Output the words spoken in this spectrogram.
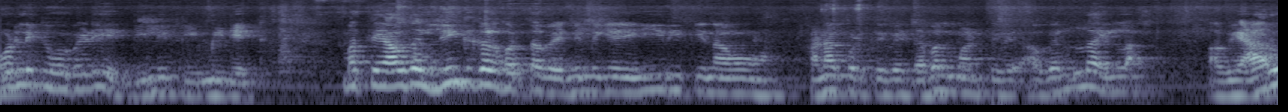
ನೋಡಲಿಕ್ಕೆ ಹೋಗಬೇಡಿ ಡಿಲೀಟ್ ಇಮಿಡಿಯೇಟ್ ಮತ್ತು ಯಾವುದೋ ಲಿಂಕ್ಗಳು ಬರ್ತವೆ, ನಿಮಗೆ ಈ ರೀತಿ ನಾವು ಹಣ ಕೊಡ್ತೀವಿ ಡಬಲ್ ಮಾಡ್ತೀವಿ, ಅವೆಲ್ಲ ಇಲ್ಲ. ಅವು ಯಾರೂ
